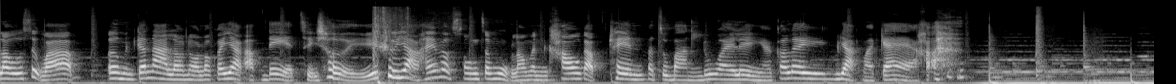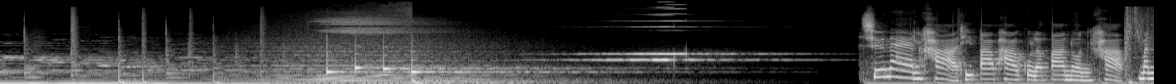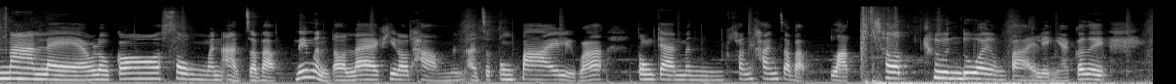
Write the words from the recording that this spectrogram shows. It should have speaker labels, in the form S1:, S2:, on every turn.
S1: เรารู้สึกว่าเออมันก็นานแล้วเนาะเราก็อยากอัปเดตเฉยๆ คืออยากให้แบบทรงจมูกเรามันเข้ากับเทรนด์ปัจจุบันด้วยอะไรอย่างเงี้ยก็เลยอยากมาแก้ค่ะ ชื่อแนนค่ะทิตาภากุลตานนท์ค่ะ มันนานแล้วแล้วก็ทรงมันอาจจะแบบไม่เหมือนตอนแรกที่เราทำมันอาจจะตรงปลายหรือว่าตรงแกนมันค่อนข้างจะแบบรัดเชิดขึ้นด้วยลงไปอะไรเงี้ยก็เลย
